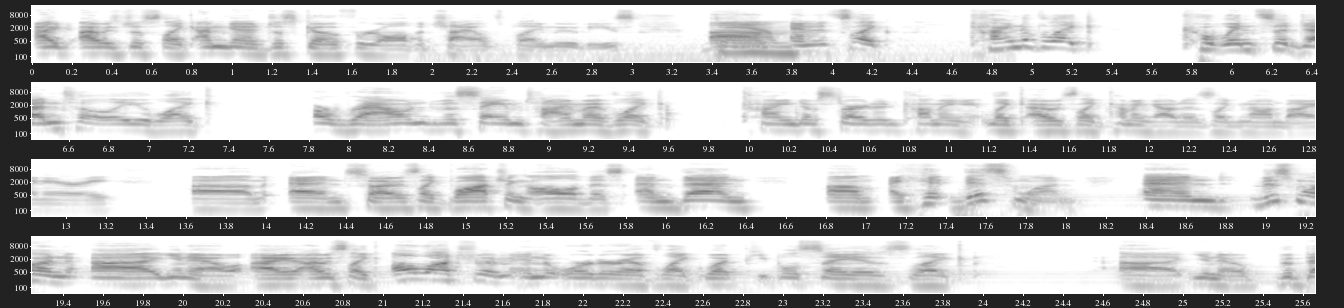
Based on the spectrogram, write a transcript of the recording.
I I was just like, I'm gonna just go through all the Child's Play movies. Um, Damn. and it's like kind of like coincidentally like around the same time I've like kind of started coming like I was like coming out as like non-binary. Um and so I was like watching all of this and then um I hit this one and this one uh you know I I was like I'll watch them in order of like what people say is like uh you know the be-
